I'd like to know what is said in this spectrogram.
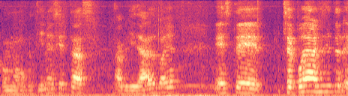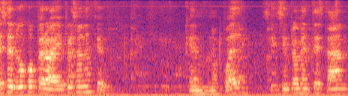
como que tiene ciertas habilidades, vaya, este, se puede dar ese, ese lujo, pero hay personas que, que no pueden. Sí, simplemente están,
